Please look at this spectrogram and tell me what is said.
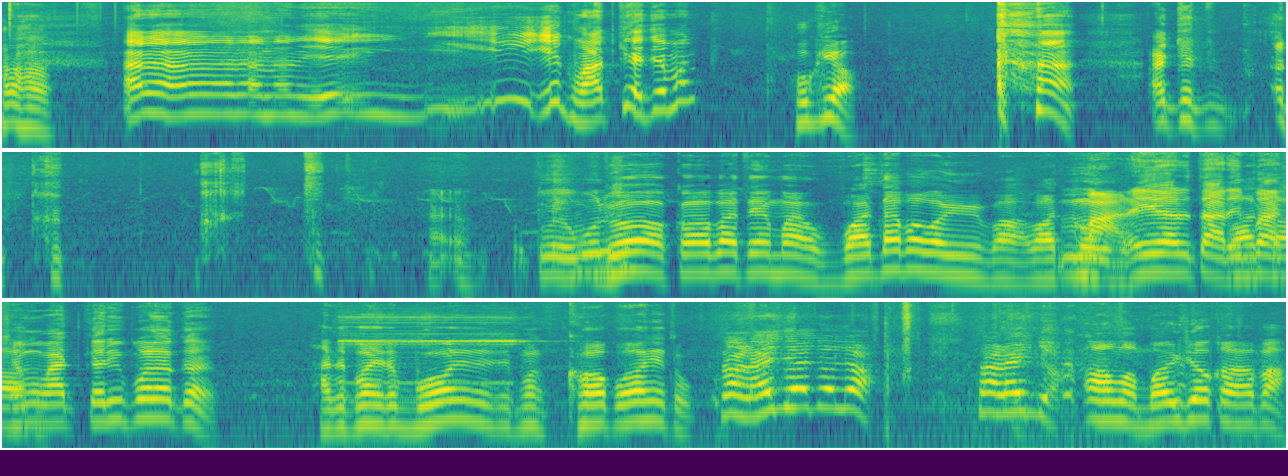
હા અને એ- એ- એક વાત કહેજે મને. હું કયો? તું એવું બોલું જો કબા તે માં વાતા વાત મારે યાર તારી ભાષામાં વાત કરવી પડે કે? હા તો ભાઈ બોલ ને, મને ખબર તું તો. ચડાઈ દેજો લ્યો ચડાઈ દો. આમાં મળી જાઓ કબા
